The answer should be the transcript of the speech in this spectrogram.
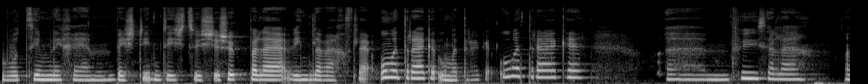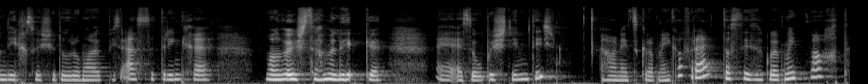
wo ziemlich ähm, bestimmt ist zwischen Schüppeln, Windeln wechseln, umtragen, umtragen, umtragen, ähm, füßeln und ich zwischendurch mal etwas essen, trinken, mal Wäsche zusammenlegen, äh, so bestimmt ist. Ich habe jetzt gerade mega gefreut, dass sie so gut mitmacht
